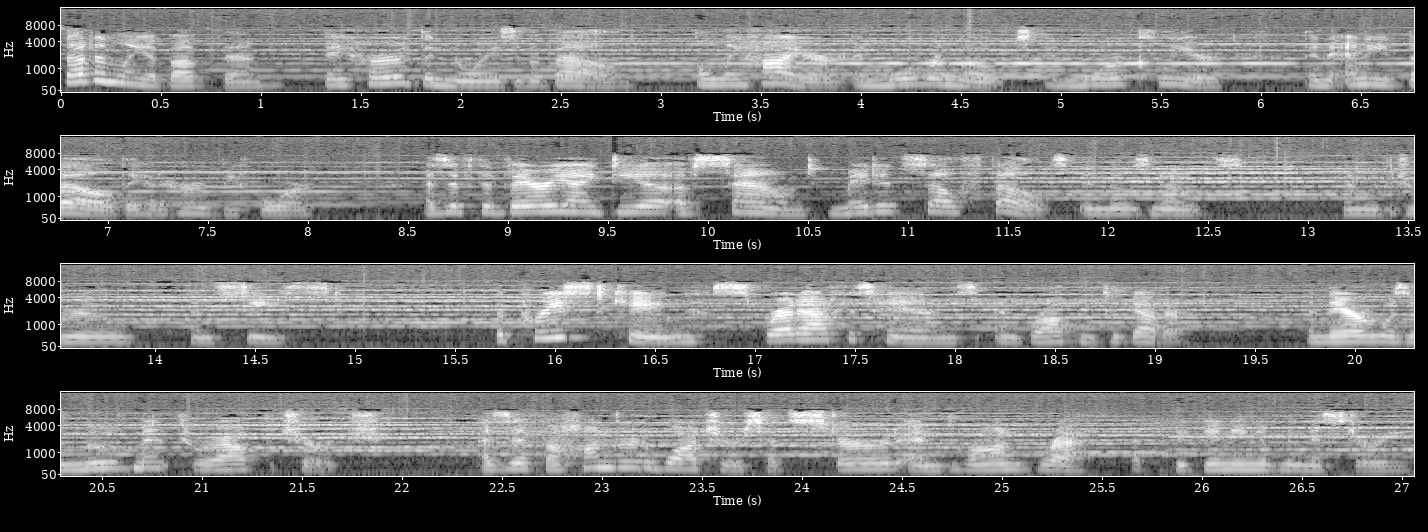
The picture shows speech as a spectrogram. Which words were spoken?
Suddenly above them they heard the noise of a bell, only higher and more remote and more clear than any bell they had heard before, as if the very idea of sound made itself felt in those notes, and withdrew and ceased. The priest king spread out his hands and brought them together, and there was a movement throughout the church, as if a hundred watchers had stirred and drawn breath at the beginning of the mysteries.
